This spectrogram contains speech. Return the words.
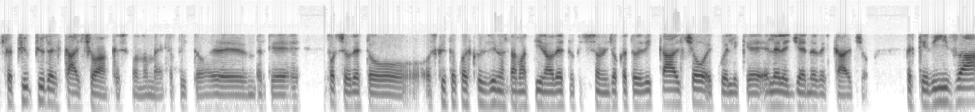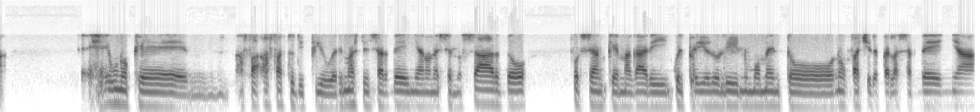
cioè più, più del calcio anche secondo me, capito? Eh, perché forse ho detto, ho scritto qualcosina stamattina, ho detto che ci sono i giocatori di calcio e, che, e le leggende del calcio, perché Riva è uno che ha, fa, ha fatto di più, è rimasto in Sardegna non essendo sardo, forse anche magari in quel periodo lì, in un momento non facile per la Sardegna,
